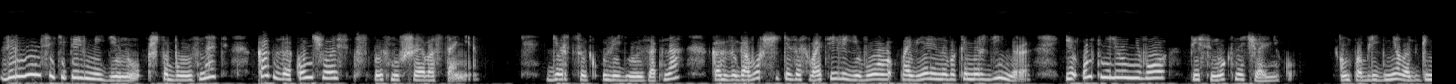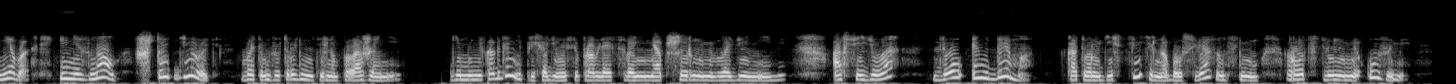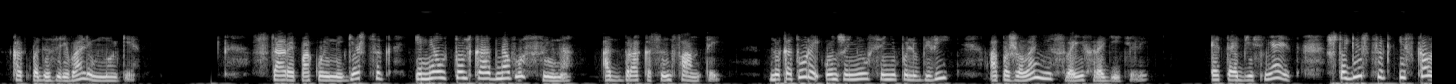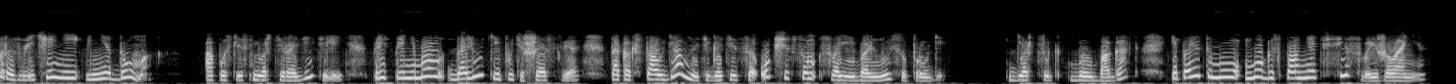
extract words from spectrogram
Вернемся теперь в Медину, чтобы узнать, как закончилось вспыхнувшее восстание. Герцог увидел из окна, как заговорщики захватили его поверенного камердинера и отняли у него письмо к начальнику. Он побледнел от гнева и не знал, что делать в этом затруднительном положении. Ему никогда не приходилось управлять своими обширными владениями, а все дела вел Эндема, который действительно был связан с ним родственными узами, как подозревали многие. Старый покойный герцог имел только одного сына от брака с инфантой, на которой он женился не по любви, а по желанию своих родителей. Это объясняет, что герцог искал развлечений вне дома, а после смерти родителей предпринимал далекие путешествия, так как стал явно тяготиться обществом своей больной супруги. Герцог был богат и поэтому мог исполнять все свои желания.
